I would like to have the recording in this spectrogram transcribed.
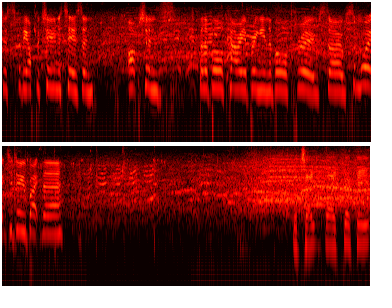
just for the opportunities and options for the ball carrier bringing the ball through. So some work to do back there. Good take by Cookey.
